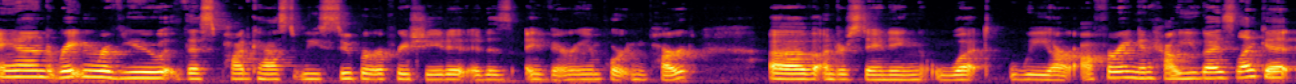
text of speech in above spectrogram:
And rate and review this podcast. We super appreciate it. It is a very important part of understanding what we are offering and how you guys like it.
